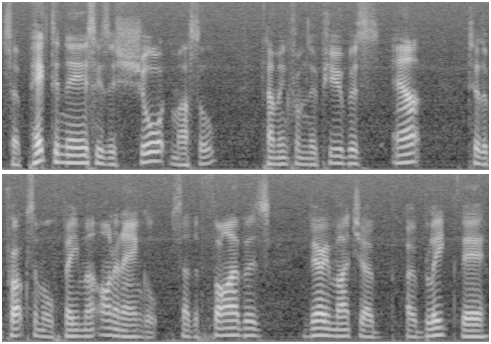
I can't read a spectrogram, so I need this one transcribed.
So pectineus is a short muscle coming from the pubis out to the proximal femur on an angle. So the fibers very much ob oblique there.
